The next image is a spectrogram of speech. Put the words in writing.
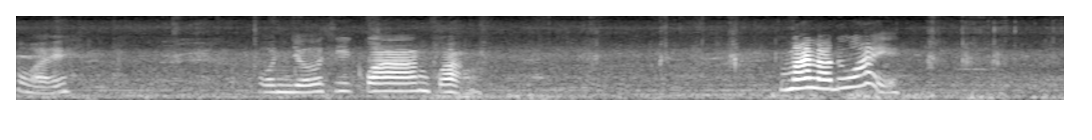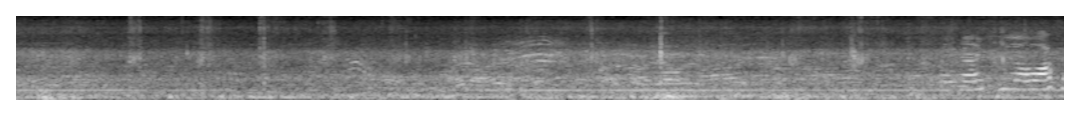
สวยคนเยอะที่กว้างกว้างมาเราด้วย ไม่น่าเชื่อว่าส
